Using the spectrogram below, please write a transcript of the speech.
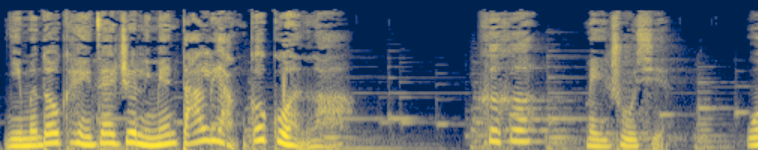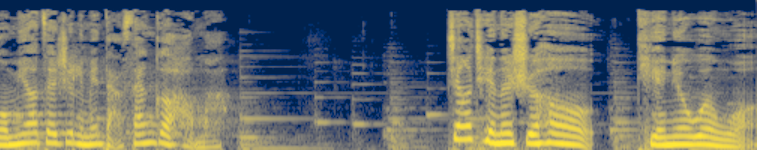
你们都可以在这里面打两个滚了，呵呵，没出息！我们要在这里面打三个好吗？交钱的时候，铁妞问我：“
